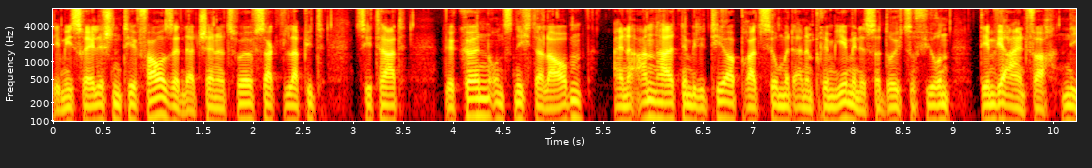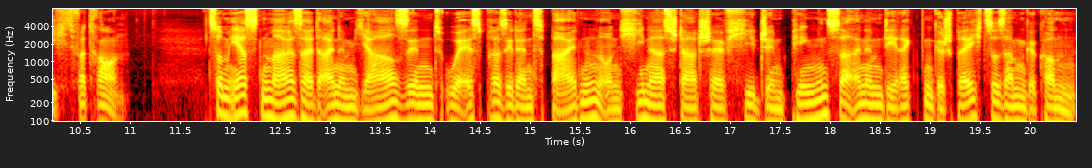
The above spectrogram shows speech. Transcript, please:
Dem israelischen TV-Sender Channel 12 sagte Lapid, Zitat, wir können uns nicht erlauben, eine anhaltende Militäroperation mit einem Premierminister durchzuführen, dem wir einfach nicht vertrauen. Zum ersten Mal seit einem Jahr sind US-Präsident Biden und Chinas Staatschef Xi Jinping zu einem direkten Gespräch zusammengekommen.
